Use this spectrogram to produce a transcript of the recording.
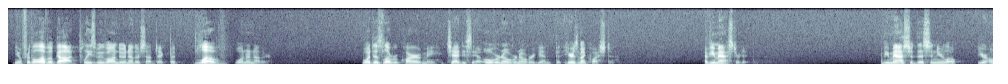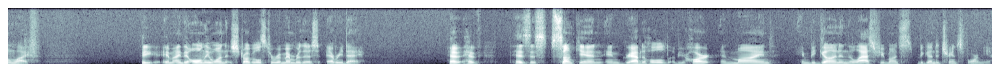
You know, for the love of God, please move on to another subject. But love one another. What does love require of me? Chad, you say over and over and over again. But here's my question Have you mastered it? Have you mastered this in your, lo- your own life? Am I the only one that struggles to remember this every day? Have, have, has this sunk in and grabbed a hold of your heart and mind and begun in the last few months begun to transform you.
